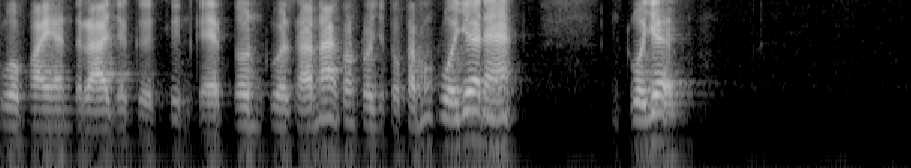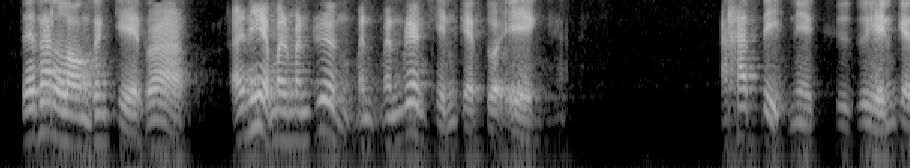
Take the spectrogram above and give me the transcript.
กลัวภัยอันตรายจะเกิดขึ้น แก่ตนกลัวสาระของตนจะตกต่ำมันกลัวเยอะนะฮะกลัวเยอะ แต่ท่านลองสังเกตว่าอันนี้มันมันเรื่องมันมันเรื่องเห็นแก่ตัวเองอคติเนี่ยคือคือเห็นแก่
